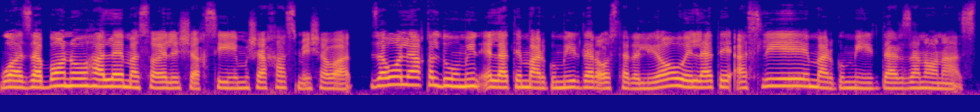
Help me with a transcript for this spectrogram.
و زبان و حل مسائل شخصی مشخص می شود. زوال عقل دومین علت مرگ میر در استرالیا و علت اصلی مرگ میر در زنان است.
